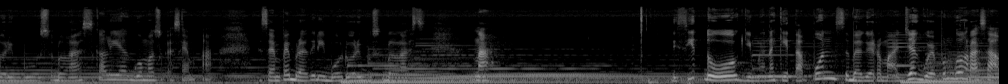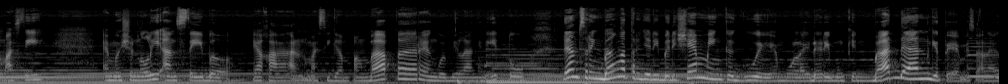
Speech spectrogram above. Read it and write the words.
2011 kali ya gue masuk SMA SMP berarti di bawah 2011 nah di situ gimana kita pun sebagai remaja gue pun gue ngerasa masih emotionally unstable ya kan? Masih gampang baper yang gue bilangin itu. Dan sering banget terjadi body shaming ke gue mulai dari mungkin badan gitu ya misalnya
